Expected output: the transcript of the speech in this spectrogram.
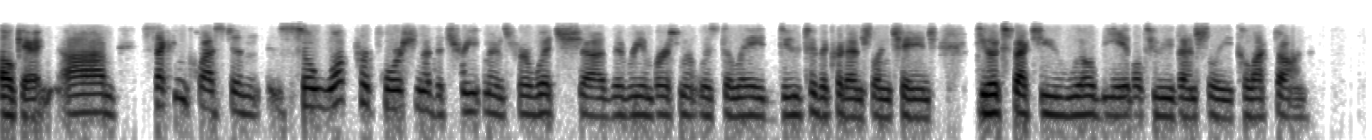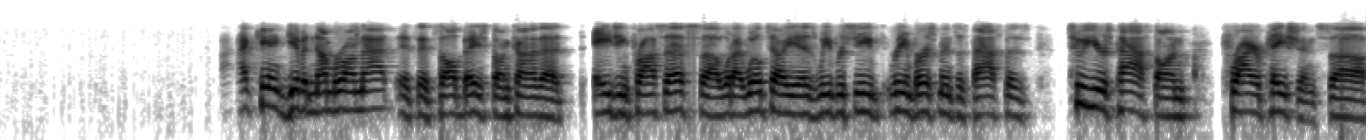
Okay. Second question, so what proportion of the treatments for which uh, the reimbursement was delayed due to the credentialing change do you expect you will be able to eventually collect on? I can't give a number on that. It's it's all based on kind of the aging process. Uh, what I will tell you is we've received reimbursements as past as two years past on prior patients. Uh,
